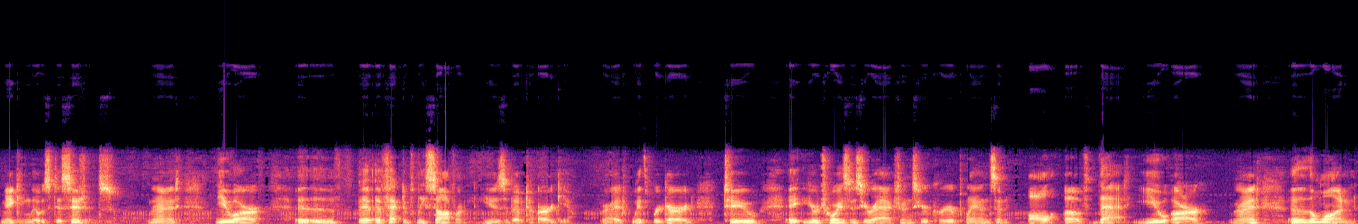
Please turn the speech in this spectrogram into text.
making those decisions. Right? You are uh, effectively sovereign, he is about to argue, right, with regard to uh, your choices, your actions, your career plans, and all of that. You are, right, the one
